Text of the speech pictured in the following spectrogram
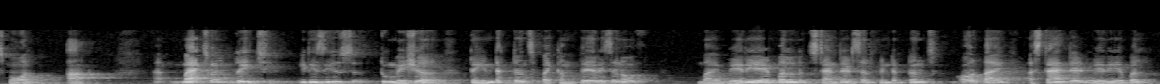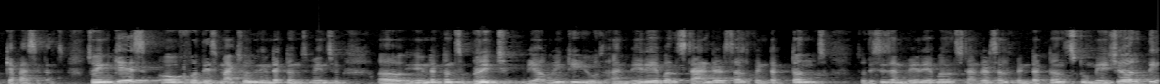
small r. Maxwell bridge, it is used to measure the inductance by comparison of by variable standard self-inductance or by a standard variable capacitance. So in case of this Maxwell inductance means uh, inductance bridge we are going to use an variable standard self inductance so this is an variable standard self inductance to measure the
